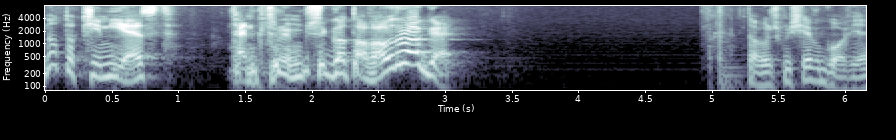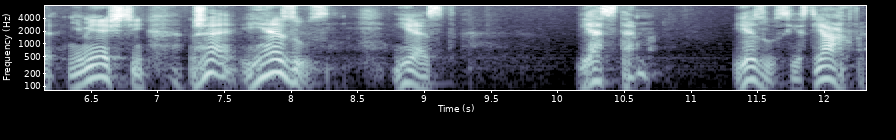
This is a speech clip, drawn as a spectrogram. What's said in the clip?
No to kim jest ten, którym przygotował drogę? To już mi się w głowie nie mieści, że Jezus jest, jestem. Jezus jest Jahwe.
